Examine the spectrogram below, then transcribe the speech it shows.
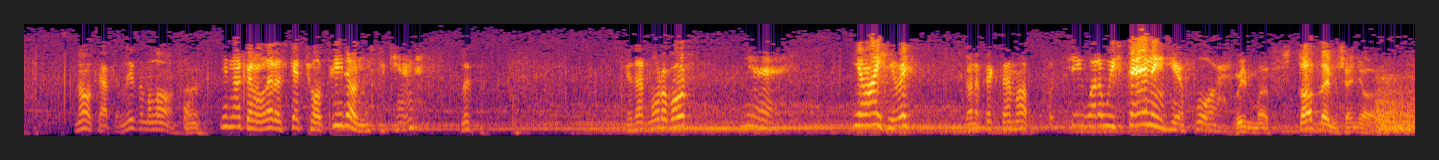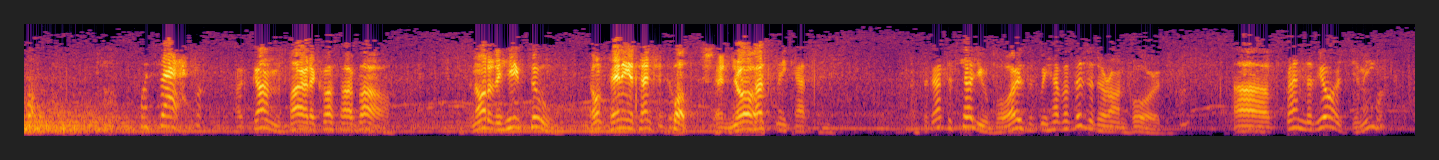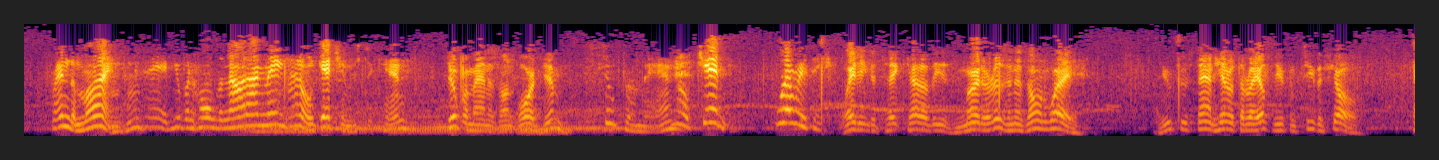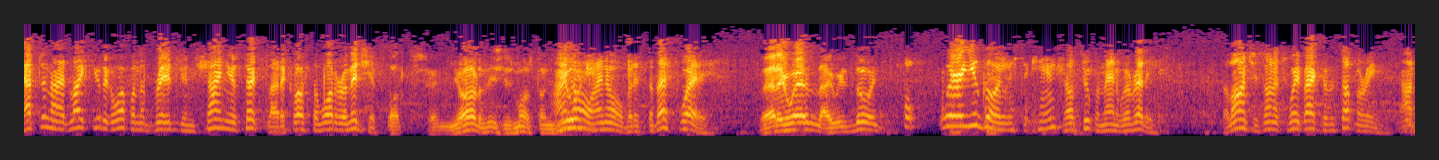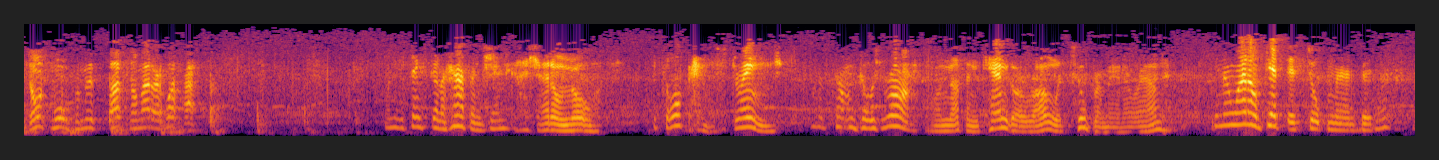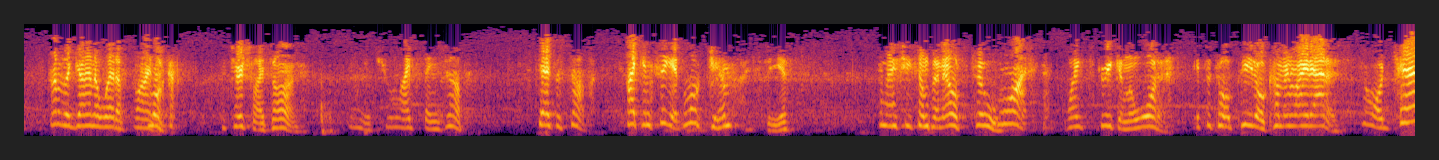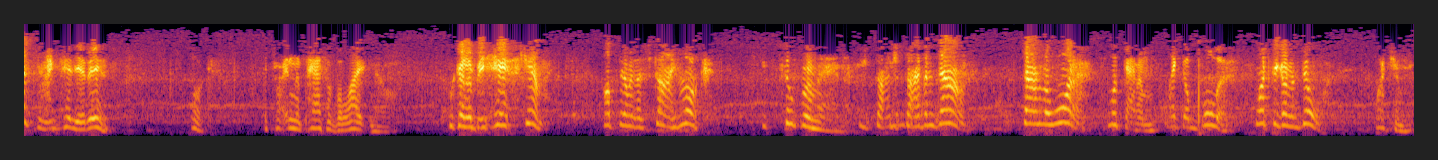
No, Captain. Leave them alone. You're not going to let us get torpedoed, Mr. Kent. Listen. Hear that motorboat? Yeah. Yeah, I hear it. It's going to pick them up. But see, what are we standing here for? We must stop them, Senor. What's that? A gun fired across our bow. In order to heave to. Don't pay any attention to But, it. Senor. Trust me, Captain. I forgot to tell you, boys, that we have a visitor on board. A friend of yours, Jimmy. Friend of mine. Mm-hmm. Hey, have you been holding out on me? I don't get you, Mr. Ken. Superman is on board, Jim. Superman? No kid. Where is he? Waiting to take care of these murderers in his own way. You two stand here at the rail so you can see the show. Captain, I'd like you to go up on the bridge and shine your searchlight across the water amidships. But, Senor, this is most unusual. I know, I know, but it's the best way. Very well, I will do it. Oh, where are you going, Mr. Kent? Tell Superman we're ready. The launch is on its way back to the submarine. Now, don't move from this spot no matter what happens. What do you think's going to happen, Jim? Gosh, I don't know. It's all kind of strange. What if something goes wrong? Well, nothing can go wrong with Superman around. You know, I don't get this Superman business. How does the guy know where to find Look, it? the searchlight's on. Oh, it sure lights things up. There's the sub. I can see it. Look, Jim. I see it. And I see something else, too. What? That white streak in the water. It's a torpedo coming right at us. No, it can't I tell you it is. Look, it's right in the path of the light now. We're going to be hit. Jim, up there in the sky, look. It's Superman. He's, he's diving down. Down to the water. Look at him, like a bullet. What's he going to do? Watch him.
